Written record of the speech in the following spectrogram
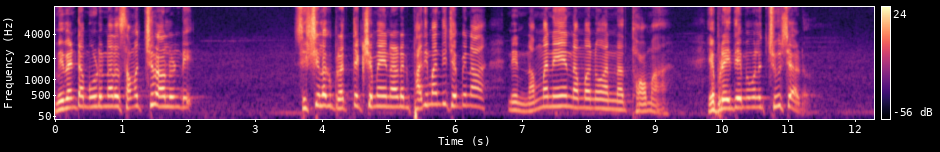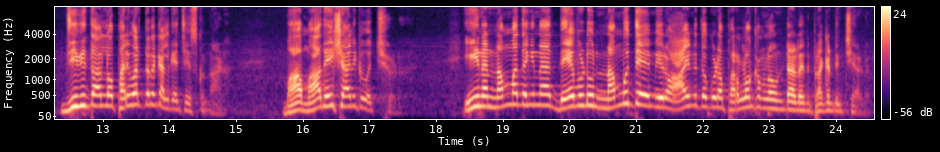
మీ వెంట మూడున్నర సంవత్సరాలుండి శిష్యులకు ప్రత్యక్షమైనాడని పది మంది చెప్పినా నేను నమ్మనే నమ్మను అన్న తోమ ఎప్పుడైతే మిమ్మల్ని చూశాడో జీవితాల్లో పరివర్తన కలిగే చేసుకున్నాడు. బా మా దేశానికి వచ్చాడు. ఈయన నమ్మదగిన దేవుడు నమ్మితే మీరు ఆయనతో కూడా పరలోకంలో ఉంటాడని ప్రకటించాడు.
